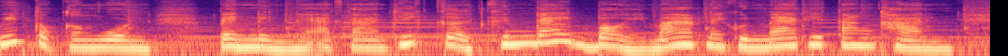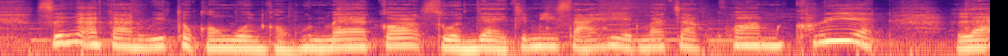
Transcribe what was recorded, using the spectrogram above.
วิตกกังวล เป็นหนึ่งในอาการที่เกิดขึ้นได้บ่อยมากในคุณแม่ที่ตั้งครรภ์ซึ่งอาการวิตกกังวลของคุณแม่ก็ส่วนใหญ่จะมีสาเหตุมาจากความเครียด และ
